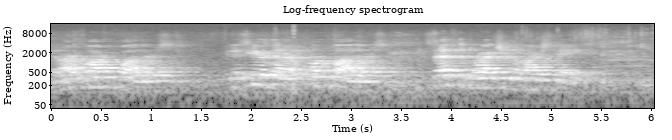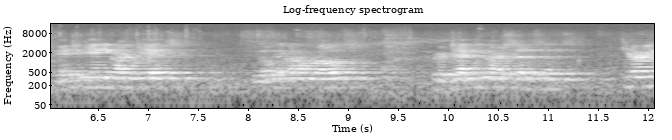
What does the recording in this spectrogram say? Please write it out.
that our forefathers, it is here that our forefathers set the direction of our state educating our kids, building our roads, protecting our citizens, caring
